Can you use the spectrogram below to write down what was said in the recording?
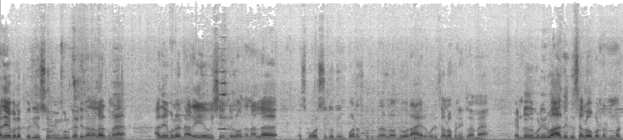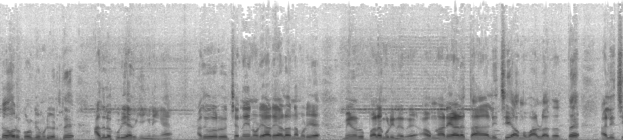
அதே போல் பெரிய ஸ்விம்மிங் பூல் கட்டியிருந்தால் நல்லா இருக்குமே. அதே போல் நிறைய விஷயங்கள் வந்து நல்ல ஸ்போர்ட்ஸுக்கு வந்து இம்பார்ட்டன்ஸ் கொடுக்குறதுல வந்து ஒரு ஆயிரம் கோடி செலவு பண்ணிக்கலாமே. எண்பது கோடி ரூபா அதுக்கு செலவு பண்ணுறதுன்னு மட்டும் ஒரு கொள்கை முடிவெடுத்து அதில் குறியாக இருக்கீங்க நீங்கள் அது ஒரு சென்னையினுடைய அடையாளம் நம்முடைய மீனவர் பழங்குடியினர். அவங்க அடையாளத்தை அழித்து அவங்க வாழ்வாதாரத்தை அழித்து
